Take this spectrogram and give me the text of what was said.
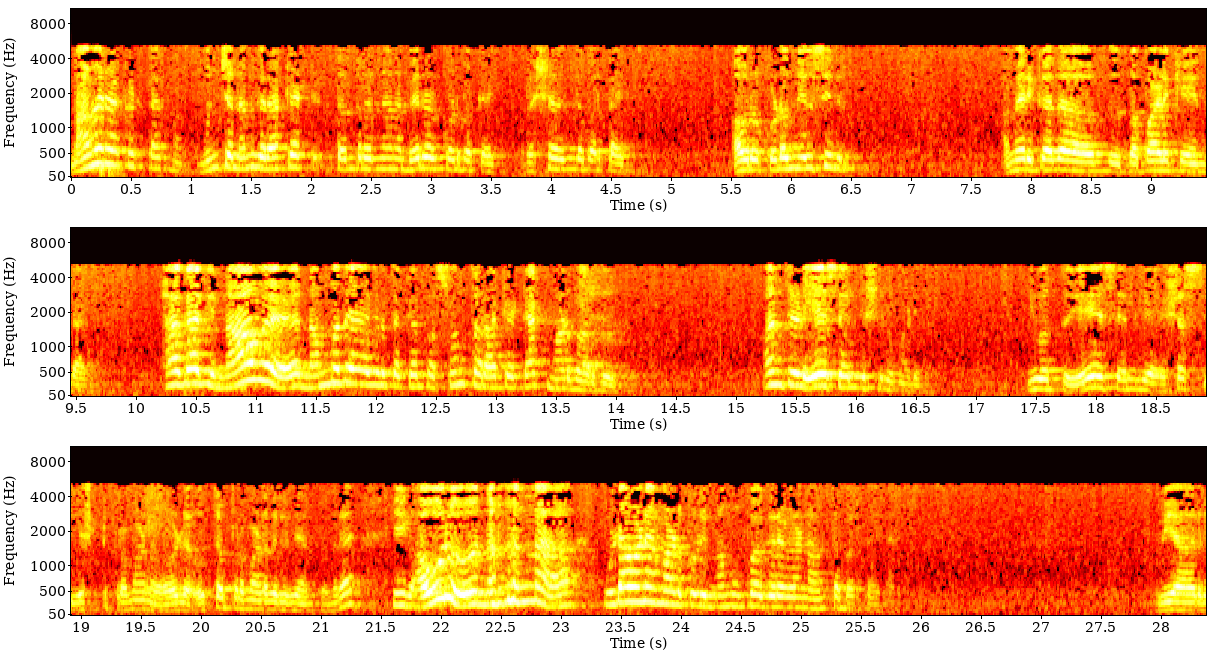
ನಾವೇ ರಾಕೆಟ್ ತಯಾರು ಮಾಡ್ತೀವಿ. ಮುಂಚೆ ನಮಗೆ ರಾಕೆಟ್ ತಂತ್ರಜ್ಞಾನ ಬೇರೆಯವ್ರು ಕೊಡ್ಬೇಕಾಯ್ತು. ರಷ್ಯಾದಿಂದ ಬರ್ತಾ ಇತ್ತು ಅವರು ಕೊಡೋದು ನಿಲ್ಲಿಸಿದ್ರು ಅಮೆರಿಕದ ಒಂದು ದಬ್ಬಾಳಿಕೆಯಿಂದಾಗಿ. ಹಾಗಾಗಿ ನಾವೇ ನಮ್ಮದೇ ಆಗಿರತಕ್ಕಂಥ ಸ್ವಂತ ರಾಕೆಟ್ ಯಾಕೆ ಮಾಡಬಾರ್ದು? ಅಂತೇಳಿ ಎ ಎಸ್ ಎಲ್ಗೆ ಶುರು ಮಾಡಿದ್ರು. ಇವತ್ತು ಎ ಎಸ್ ಎಲ್ಗೆ ಯಶಸ್ಸು ಎಷ್ಟು ಪ್ರಮಾಣ, ಒಳ್ಳೆ ಉತ್ತಮ ಪ್ರಮಾಣದಲ್ಲಿದೆ ಅಂತಂದ್ರೆ, ಈಗ ಅವರು ನಮ್ಮನ್ನ ಉಡಾವಣೆ ಮಾಡ್ಕೊಳ್ಳಿ, ನಮ್ಮ ಉಪಗ್ರಹಗಳನ್ನ ಅಂತ ಬರ್ತಾ ಇದ್ದಾರೆ. We are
